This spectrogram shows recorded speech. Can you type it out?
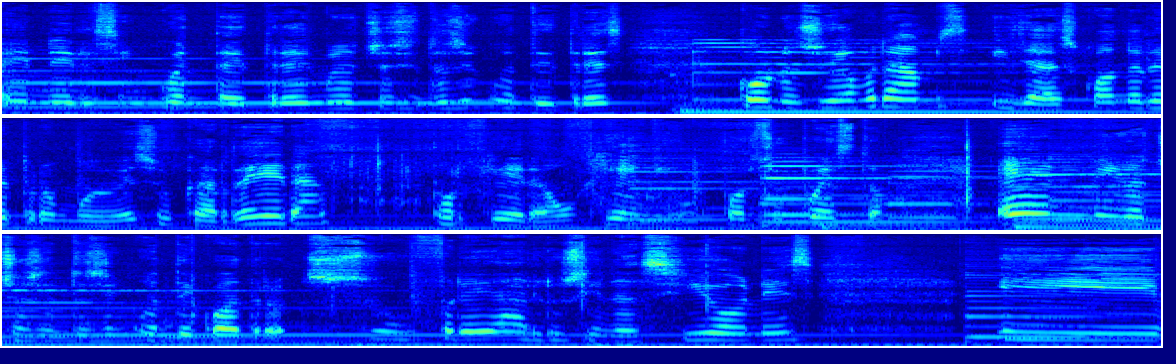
En el 53, 1853, conoció a Brahms y ya es cuando le promueve su carrera, porque era un genio, por supuesto. En 1854 sufre alucinaciones y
